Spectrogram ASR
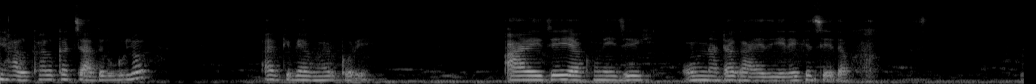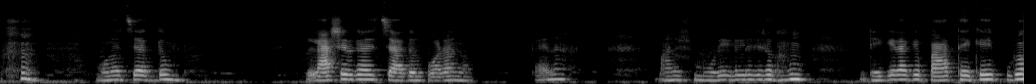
এই হালকা হালকা চাদরগুলো আর কি ব্যবহার করি। আর এই যে এখন এই যে ওড়নাটা গায়ে দিয়ে রেখেছে, দেখো। মনে হচ্ছে একদম লাশের গায়ে চাদর পরানো, তাই না? মানুষ মরে গেলে যেরকম ঢেকে রাখে, পা থেকে পুরো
